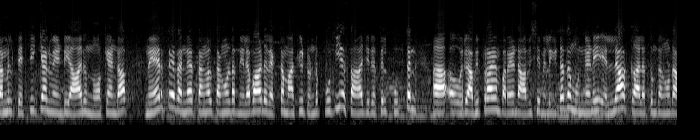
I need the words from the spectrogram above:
തമ്മിൽ തെറ്റിക്കാൻ വേണ്ടി ആരും നോക്കേണ്ട. നേരത്തെ തന്നെ തങ്ങൾ തങ്ങളുടെ നിലപാട് വ്യക്തമാക്കിയിട്ടുണ്ട്. പുതിയ സാഹചര്യത്തിൽ പുത്തൻ ഒരു അഭിപ്രായം പറയേണ്ട ആവശ്യമില്ല. ഇടത് മുന്നണി എല്ലാ കാലത്തും തങ്ങളുടെ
